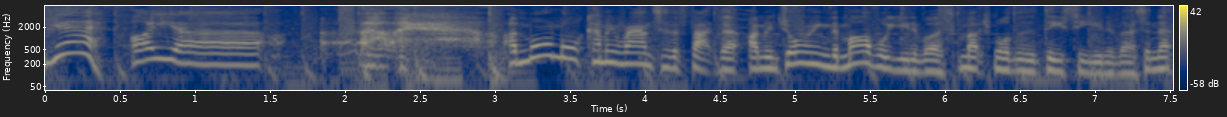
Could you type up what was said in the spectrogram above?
yeah, I. Uh, I'm more and more coming around to the fact that I'm enjoying the Marvel universe much more than the DC universe, and that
